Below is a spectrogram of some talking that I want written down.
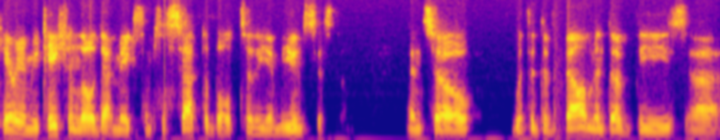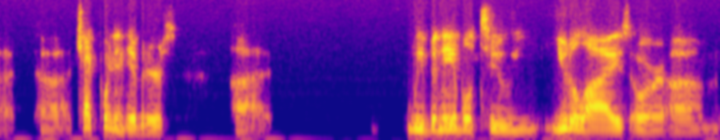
carry a mutation load that makes them susceptible to the immune system. And so, with the development of these uh, uh, checkpoint inhibitors, uh, we've been able to utilize or um,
